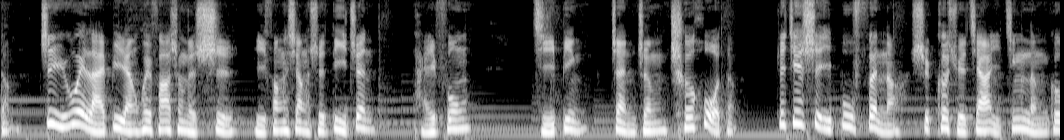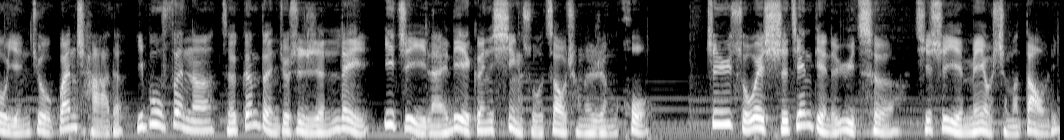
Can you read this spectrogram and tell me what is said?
等。至于未来必然会发生的事，比方像是地震、台风、疾病、战争、车祸等，这些是一部分呢，是科学家已经能够研究观察的；一部分呢，则根本就是人类一直以来劣根性所造成的人祸。至于所谓时间点的预测，其实也没有什么道理，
